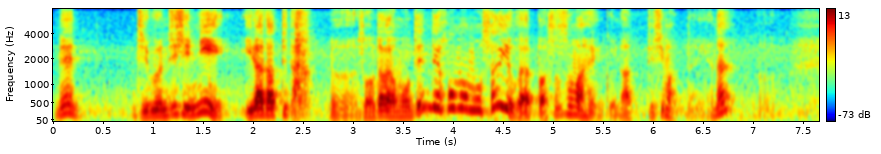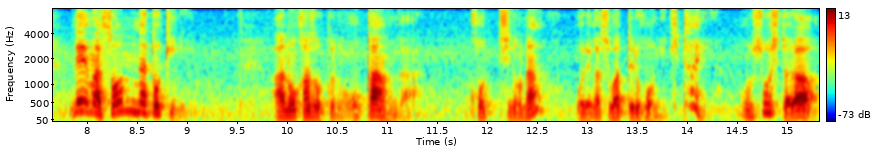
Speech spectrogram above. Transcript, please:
ね自分自身に苛立ってた、うん、そのだからもう全然ほんまもう作業がやっぱ進まへんくなってしまったんやな、うん、でまあそんな時にあの家族のおかんがこっちのな俺が座ってる方に来たんや。そしたら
